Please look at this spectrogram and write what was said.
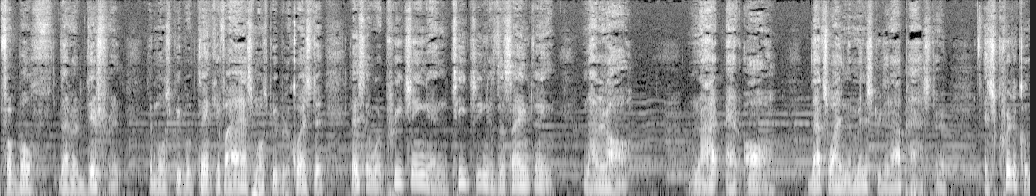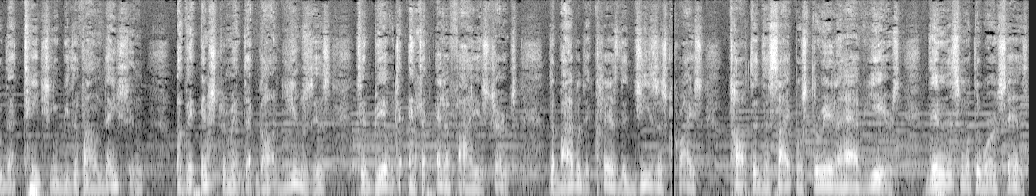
for both that are different than most people think. If I ask most people the question, they say, well, preaching and teaching is the same thing. Not at all. Not at all. That's why in the ministry that I pastor, it's critical that teaching be the foundation of the instrument that God uses to build and to edify his church. The Bible declares that Jesus Christ taught the disciples three and a half years. Then listen what the word says.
